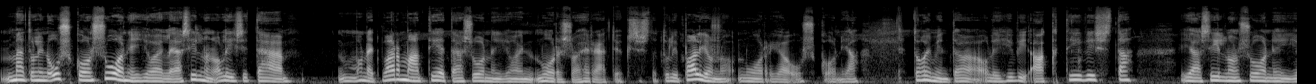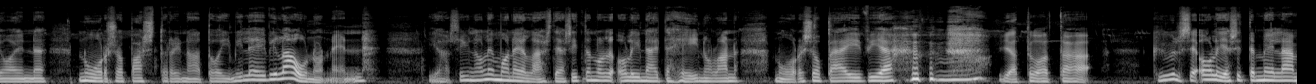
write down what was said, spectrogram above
mä tulin uskoon Suonenjoelle ja silloin oli sitä monet varmaan tietää Suonenjoen nuorisoherätyksestä. Tuli paljon nuoria uskoon ja toiminta oli hyvin aktiivista. Ja silloin Suonenjoen nuorisopastorina toimi Leivi Launonen. Ja siinä oli monenlaista. Ja sitten oli, oli näitä Heinolan nuorisopäiviä. Mm. ja tuota, kyllä se oli. Ja sitten meillä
